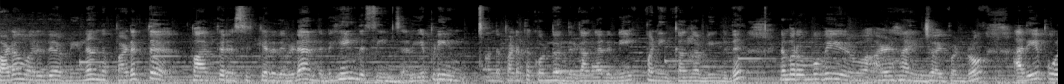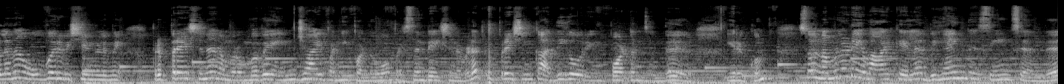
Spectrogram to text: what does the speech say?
படம் வருது அப்படின்னா அந்த படத்தை பார்த்து ரசிக்கிறதை விட அந்த பிஹைண்ட் த சீன்ஸ் அது எப்படி அந்த படத்தை கொண்டு வந்திருக்காங்க அதை மேக் பண்ணியிருக்காங்க அப்படின்றது நம்ம ரொம்பவே அழகாக என்ஜாய் பண்ணுறோம் அதே போல தான் ஒவ்வொரு விஷயங்களுமே. ப்ரிப்பரேஷனை நம்ம ரொம்பவே என்ஜாய் பண்ணி பண்ணுவோம். ப்ரெசன்டேஷனை விட ப்ரிப்பரேஷனுக்கு அதிக ஒரு இம்பார்ட்டன்ஸ் வந்து இருக்கும். ஸோ நம்மளுடைய வாழ்க்கையில் பிஹைண்ட் த சீன்ஸ் வந்து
